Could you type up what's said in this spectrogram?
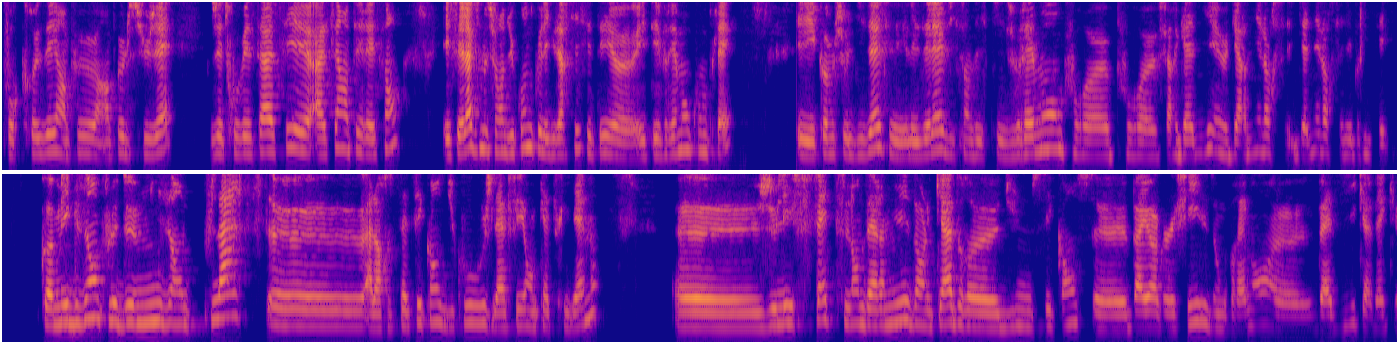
pour creuser un peu, un peu le sujet, J'ai trouvé ça assez, assez intéressant. Et c'est là que je me suis rendu compte que l'exercice était, était vraiment complet. Et comme je le disais, les élèves, ils s'investissent vraiment pour, pour faire gagner, gagner, leur, gagner leur célébrité. Comme exemple de mise en place, alors cette séquence, du coup, je l'ai fait en quatrième. Euh, je l'ai faite l'an dernier dans le cadre euh, d'une séquence euh, biographies, donc vraiment basique avec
